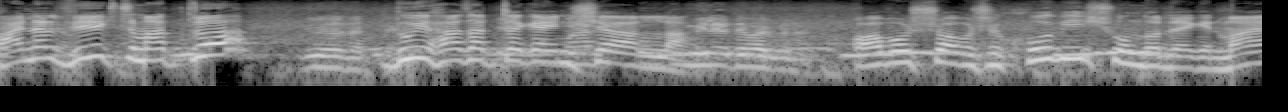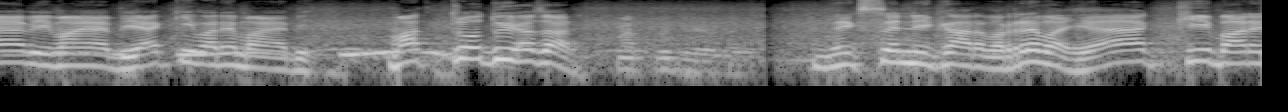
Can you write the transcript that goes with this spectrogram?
ফাইনাল ফিক্সড মাত্র দুই হাজার টাকা। দুই হাজার টাকা ইনশাআল্লাহ। মিলাতে পারবে না। অবশ্য অবশ্যই খুবই সুন্দর দেখেন মায়াবী মায়াবী একেবারে মায়াবী। মাত্র দুই হাজার? মাত্র দুই হাজার। দেখছেন নি কারবার রে ভাই একেবারে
